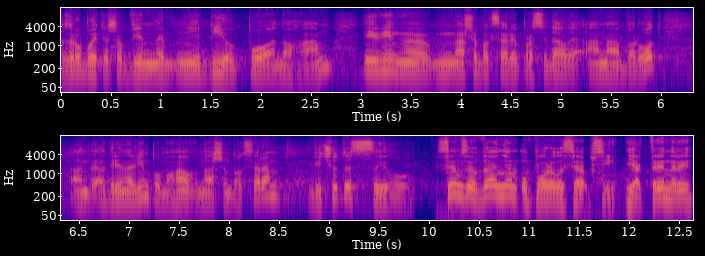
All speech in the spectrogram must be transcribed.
зробити, щоб він не, не біл по ногам. І він, е, наші боксери просідали, а наоборот, ад- адреналін допомагав нашим боксерам відчути силу. Цим завданням упоралися всі, як тренери,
